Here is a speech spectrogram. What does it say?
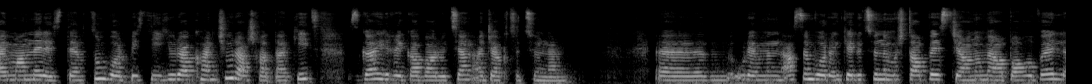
պայմաններ է ստեղծում, որպիսի յուրաքանչյուր աշխատակից զգա իր ղեկավարության աջակցությունը ուրեմն ասեմ, որ ընկերությունը մշտապես ջանում է ապահովել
